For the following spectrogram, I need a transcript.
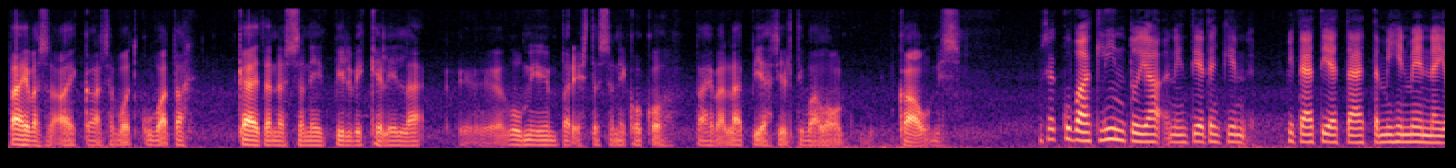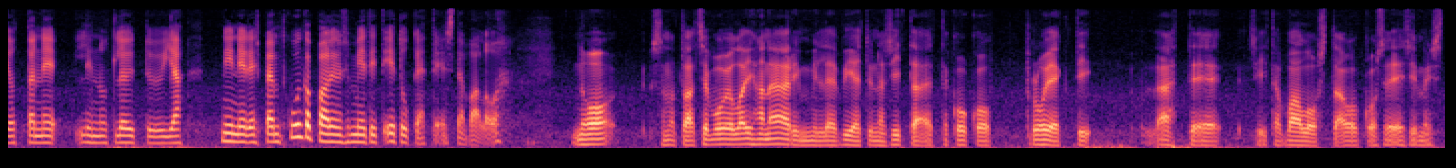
päivässä aikaan sä voit kuvata käytännössä niin pilvikelillä lumiympäristössä niin koko päivän läpi ja silti valo on kaunis. Se kuvaat lintuja, niin tietenkin pitää tietää, että mihin mennä, jotta ne linnut löytyy ja niin edespäin. Mutta kuinka paljon sä mietit etukäteen sitä valoa? No sanotaan, että se voi olla ihan äärimmilleen vietynä sitä, että koko projekti lähtee siitä valosta. Olko se esimerkiksi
